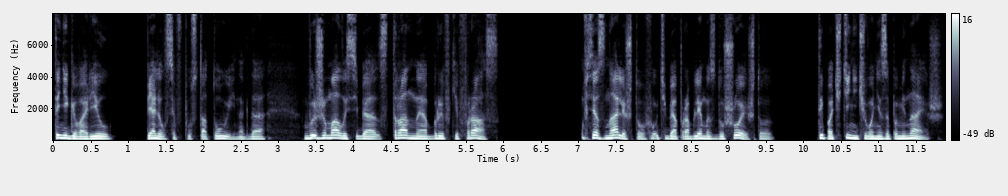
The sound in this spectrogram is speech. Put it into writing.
Ты не говорил, пялился в пустоту, иногда выжимал из себя странные обрывки фраз. Все знали, что у тебя проблемы с душой, что ты почти ничего не запоминаешь.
